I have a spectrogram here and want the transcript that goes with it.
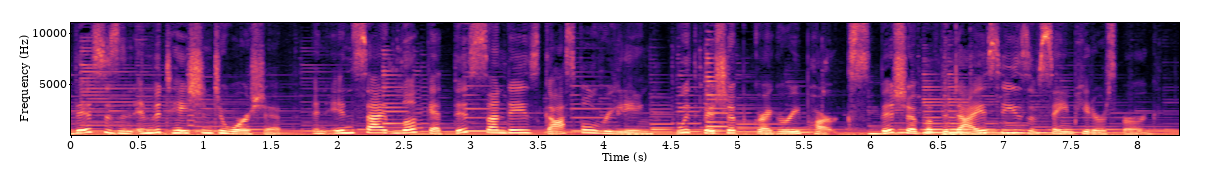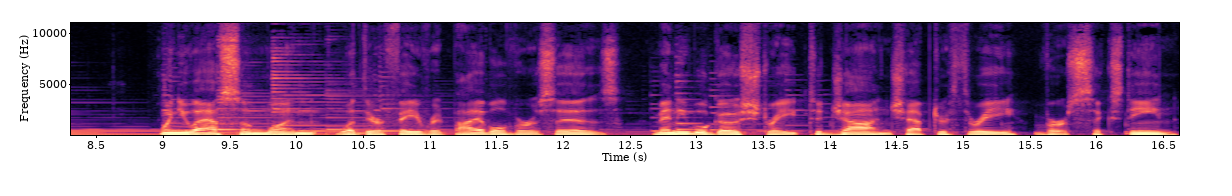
This is an invitation to worship, an inside look at this Sunday's gospel reading with Bishop Gregory Parkes, Bishop of the Diocese of St. Petersburg. When you ask someone what their favorite Bible verse is, many will go straight to John chapter 3, verse 16.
